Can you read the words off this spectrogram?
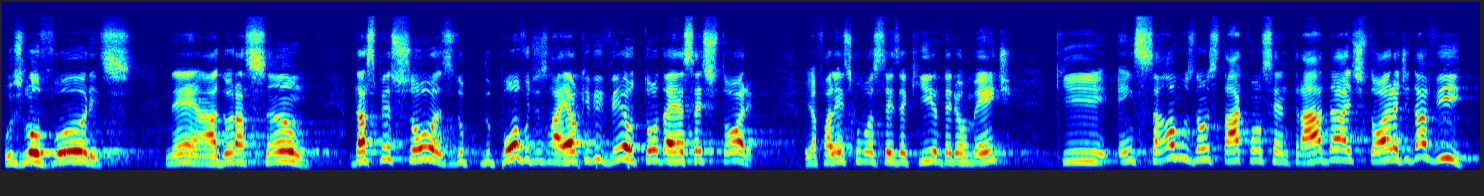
os louvores, né, a adoração das pessoas, do, do povo de Israel que viveu toda essa história. Eu já falei isso com vocês aqui anteriormente, que em Salmos não está concentrada a história de Davi.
